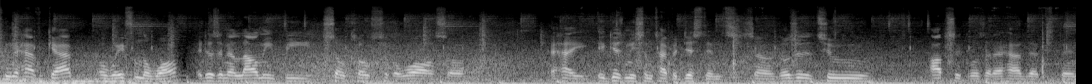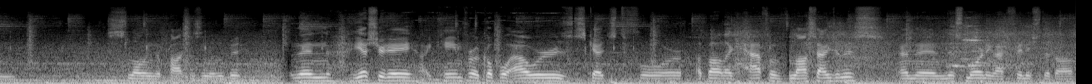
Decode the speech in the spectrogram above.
two, two and a half gap away from the wall. It doesn't allow me to be so close to the wall. So it, gives me some type of distance. So those are the two obstacles that I have that's been slowing the process a little bit. And then yesterday I came for a couple hours, sketched for about like half of Los Angeles, and then this morning I finished it off.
